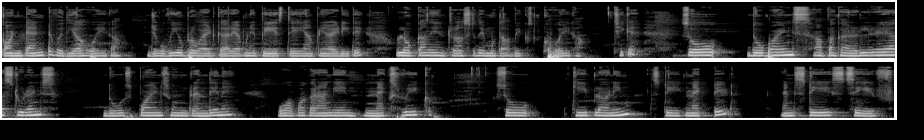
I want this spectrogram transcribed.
ਕੰਟੈਂਟ ਵਧੀਆ ਹੋਏਗਾ, ਜੋ ਵੀ ਉਹ ਪ੍ਰੋਵਾਈਡ ਕਰ ਰਿਹਾ ਆਪਣੇ ਪੇਜ ਤੇ ਜਾਂ ਆਪਣੀ ਆਈਡੀ ਤੇ, ਲੋਕਾਂ ਦੇ ਇੰਟਰਸਟ ਦੇ ਮੁਤਾਬਿਕ ਹੋਏਗਾ, ਠੀਕ ਹੈ? ਸੋ ਦੋ ਪੁਆਇੰਟਸ ਆਪਾਂ ਕਰ ਰਹੇ ਆ ਸਟੂਡੈਂਟਸ ਦੋ ਪੁਆਇੰਟਸ ਹੁਣ ਰਹਿੰਦੇ ਨੇ, ਉਹ ਆਪਾਂ ਕਰਾਂਗੇ next week so Keep learning, stay connected, and stay safe.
